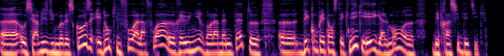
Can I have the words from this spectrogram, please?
euh, au service d'une mauvaise cause, et donc il faut à la fois réunir dans la même tête des compétences techniques et également des principes d'éthique.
